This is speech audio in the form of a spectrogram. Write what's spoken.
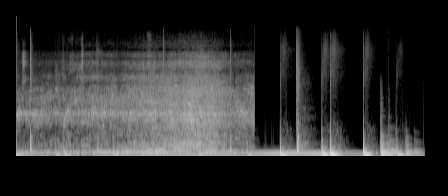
Thank you.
